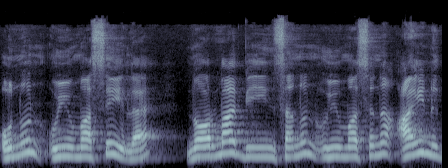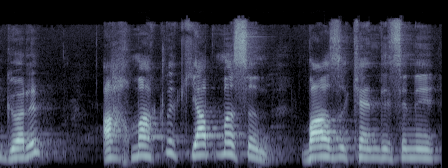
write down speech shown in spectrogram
onun uyumasıyla normal bir insanın uyumasını aynı görüp ahmaklık yapmasın bazı kendisini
